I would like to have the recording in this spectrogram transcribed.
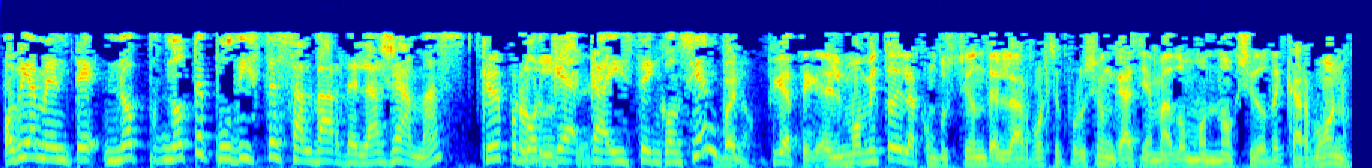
obviamente, no, no te pudiste salvar de las llamas ¿Qué produce? porque caíste inconsciente. Bueno, fíjate, el momento de la combustión del árbol se produce un gas llamado monóxido de carbono.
